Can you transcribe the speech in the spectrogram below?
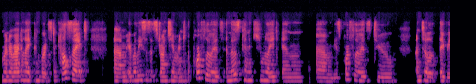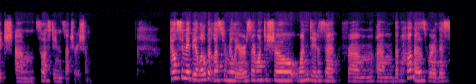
When aragonite converts to calcite, um, it releases its strontium into the pore fluids, and those can accumulate in um, these pore fluids to until they reach um, celestine saturation. Calcium may be a little bit less familiar, so I want to show one data set from um, the Bahamas where this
